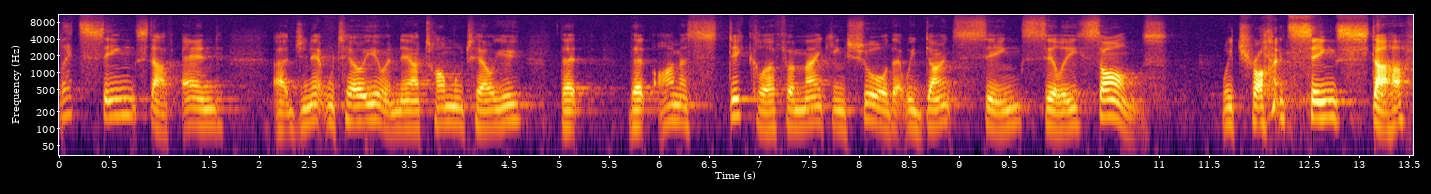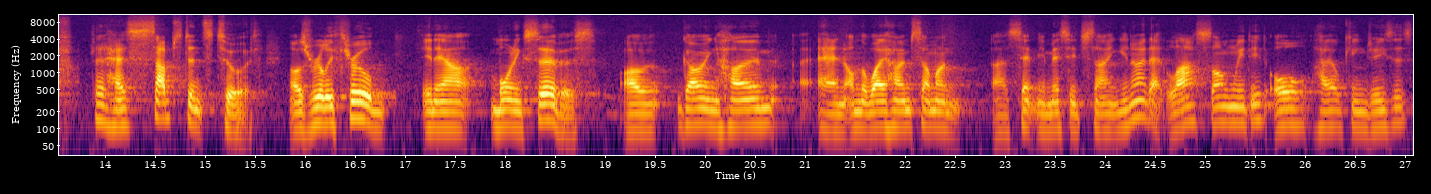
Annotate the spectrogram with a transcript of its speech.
Let's sing stuff. And uh, Jeanette will tell you, and now Tom will tell you, that that I'm a stickler for making sure that we don't sing silly songs. We try and sing stuff that has substance to it. I was really thrilled in our morning service I was going home, and on the way home, someone uh, sent me a message saying, You know that last song we did, All Hail King Jesus?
